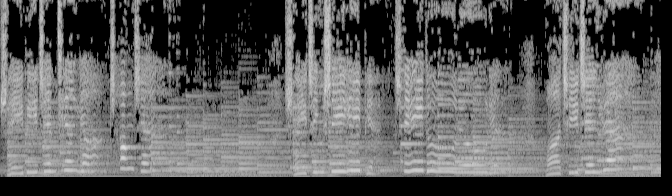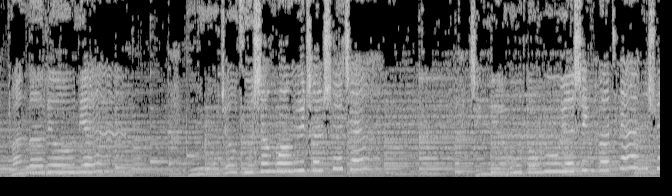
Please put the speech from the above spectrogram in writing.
谁比肩天涯长剑？谁今昔一别，几度流连？花期渐远，断了流年。不如就此相忘于尘世间。今夜无风无月，星河天悬。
